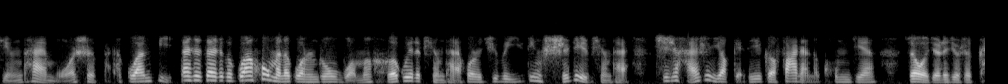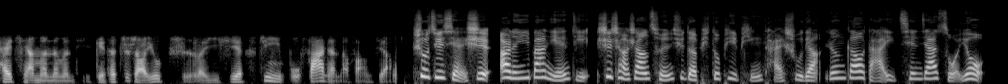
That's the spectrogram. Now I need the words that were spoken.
形态模式，把它关闭。但是在这个关后门的过程中，我们合规的平台或者具备一定实力的平台，其实还是要给它一个发展的空间。所以我觉得就是开前门的问题，给它至少又指了一些进一步。发展的方向。数据显示，二零一八年底，市场上存续的 P2P 平台数量仍高达一千家左右。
